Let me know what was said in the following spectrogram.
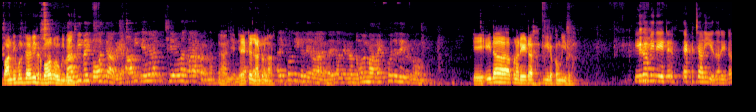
ਬਣਦੀ ਬੁਣਦੀ ਦਾ ਵੀ ਫਿਰ ਬਹੁਤ ਹੋਊਗੀ ਬਾਈ। ਆਂਦੀ ਬਾਈ ਬਹੁਤ ਜ਼ਿਆਦਾ ਆ ਆ ਵੀ ਇਹਨੇ ਨਾ ਪਿੱਛੇ ਨੂੰ ਨਾ ਸਾਰਾ ਕੱਢਣਾ। ਹਾਂਜੀ ਹਾਂਜੀ ਇਹ ਢਿੱਲਾਂ ਢੁੱਲਾਂ। ਇੱਥੋਂ ਤੀਕ ਲੇਵਾ ਆ ਜਾਂਦਾ ਇਹਦਾ ਲੇਵਾ ਦੋਵੇਂ ਮਾਵਾਂ ਇੱਕੋ ਜਿਹੇ ਲੇਵੇ ਬਣਾਉਂਦੇ ਤੇ ਇਹਦਾ ਆਪਣਾ ਰੇਟ ਕੀ ਰੱਖੋਗੇ ਜੀ ਫਿਰ? ਇਹਦਾ ਵੀ ਰੇਟ 140 ਇਹਦਾ ਰੇਟ। ਆ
